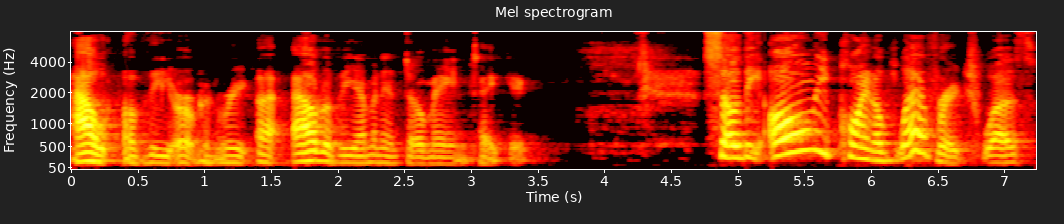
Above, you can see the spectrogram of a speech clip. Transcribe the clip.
out of the urban re- uh, out of the eminent domain taking. So the only point of leverage was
